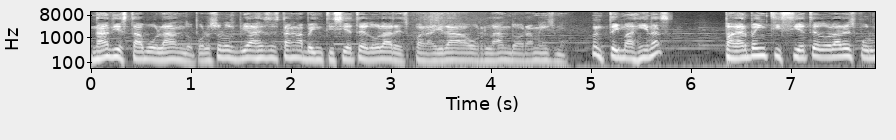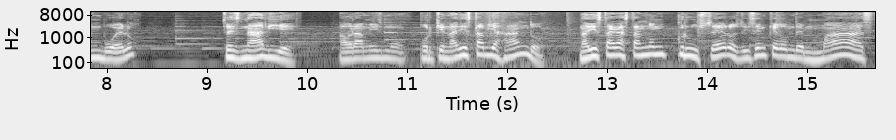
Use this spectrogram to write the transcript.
Nadie está volando. Por eso los viajes están a 27 dólares para ir a Orlando ahora mismo. ¿Te imaginas? Pagar 27 dólares por un vuelo. Entonces nadie ahora mismo, porque nadie está viajando. Nadie está gastando en cruceros. Dicen que donde más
